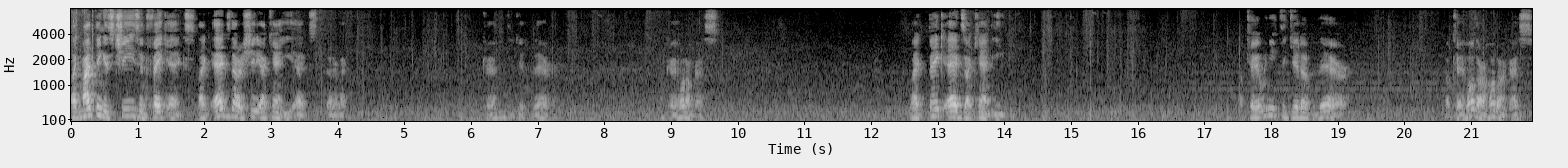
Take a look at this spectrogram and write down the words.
Like, my thing is cheese and fake eggs. Like, eggs that are shitty, I can't eat eggs that are like... Okay, I need to get there. Okay, hold on, guys. Like, fake eggs I can't eat. Okay, we need to get up there. Okay, hold on, hold on, guys.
